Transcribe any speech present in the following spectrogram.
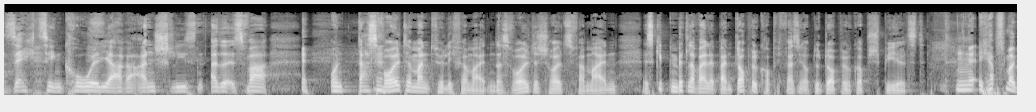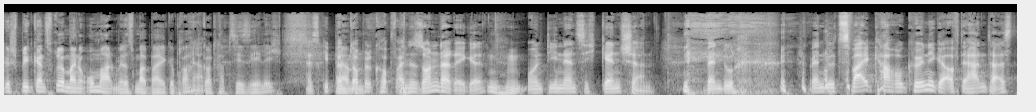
16 Kohljahre anschließend. Also es war, und das wollte man natürlich vermeiden, das wollte Scholz vermeiden. Es gibt mittlerweile beim Doppelkopf, ich weiß nicht, ob du Doppelkopf spielst, Ich habe es mal gespielt, ganz früher. Meine Oma hat mir das mal beigebracht. Ja. Gott hab sie selig. Es gibt beim Ähm, Doppelkopf eine Sonderregel und die nennt sich Genschern. Wenn du, wenn du zwei Karo Könige auf der Hand hast,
